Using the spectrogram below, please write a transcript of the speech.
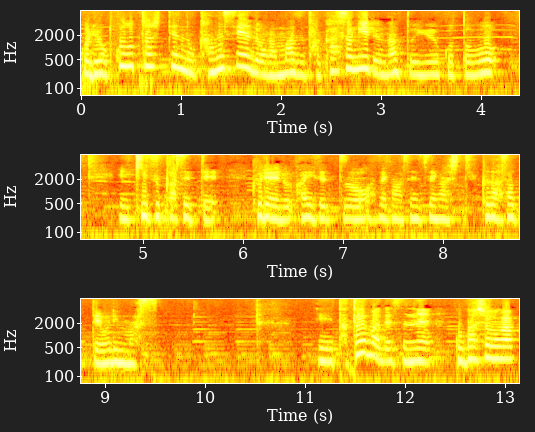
こう旅行としての完成度がまず高すぎるなということを、え気づかせてくれる解説を長谷川先生がしてくださっております。えー、例えばですねご場所が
